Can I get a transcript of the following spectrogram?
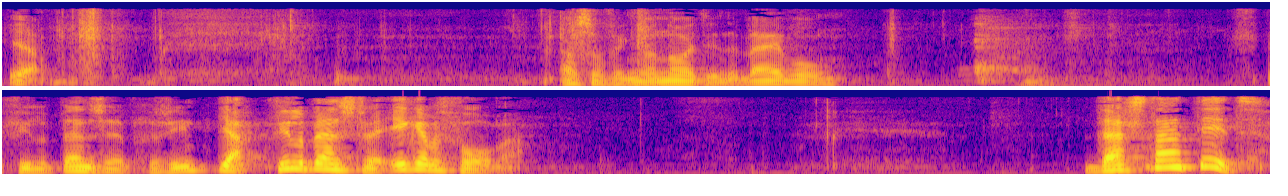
Ja. Alsof ik nog nooit in de Bijbel Filippenzen heb gezien. Ja, Filippenzen 2. Ik heb het voor me. Daar staat dit.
